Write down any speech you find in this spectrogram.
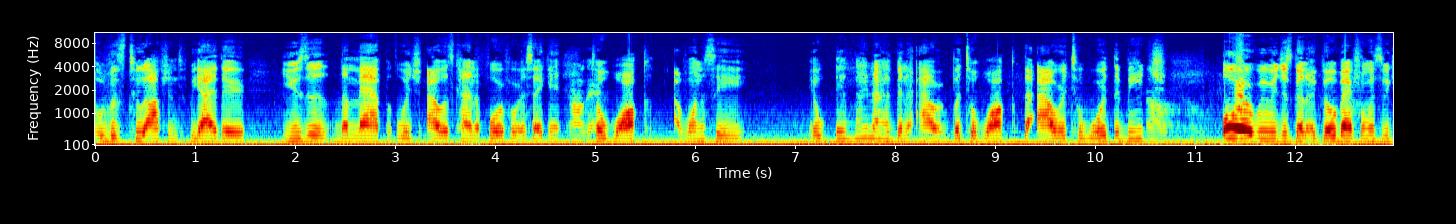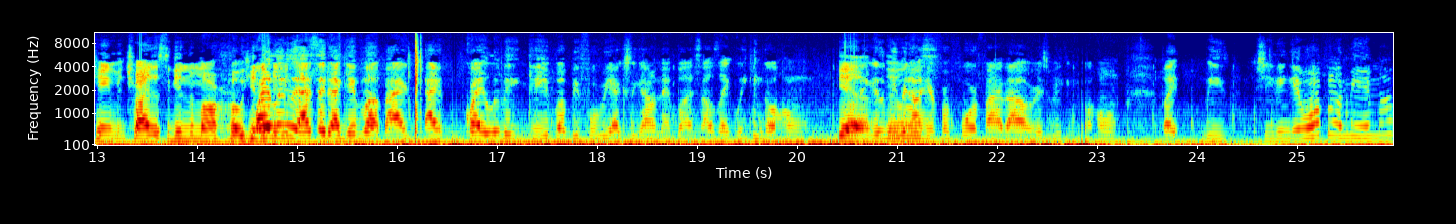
it was two options. We either use the, the map, which I was kind of for for a second, Okay. to walk. I want to say it, it might not have been an hour, but to walk the hour toward the beach. Oh. Or we were just gonna go back from whence we came and try this again tomorrow. You know Quite mean? literally, I said I gave up. I, I quite literally gave up before we actually got on that bus. I was like, we can go home. Yeah, Like, we've been out here for four or five hours. We can go home. But we, she didn't give up on me and my,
